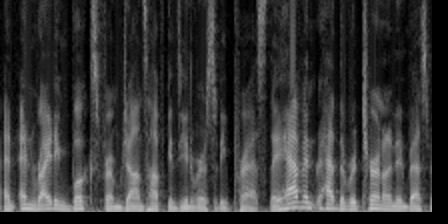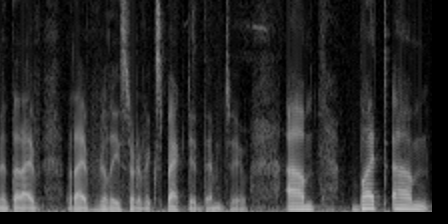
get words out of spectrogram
and, and writing books from Johns Hopkins University Press, they haven't had the return on investment that I've that I've really sort of expected them to. Um, but um,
